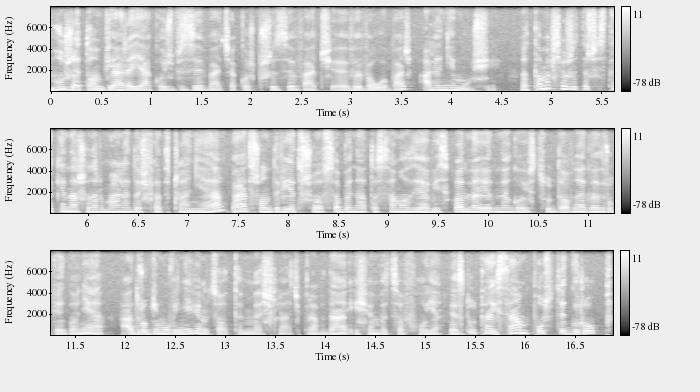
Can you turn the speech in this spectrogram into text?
może tą wiarę jakoś wzywać, jakoś przyzywać, wywoływać, ale nie musi. No to myślę, że też jest takie nasze normalne doświadczenie. Patrzą dwie, trzy osoby na to samo zjawisko, dla jednego jest cudowne, dla drugiego nie. A drugi mówi, nie wiem co o tym myśleć, prawda? I się wycofuje. Więc tutaj sam pusty grób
